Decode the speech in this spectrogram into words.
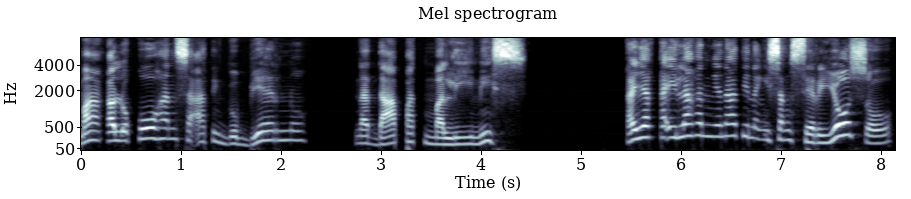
Mga kalukuhan sa ating gobyerno na dapat malinis. Kaya kailangan nga natin ng isang seryoso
